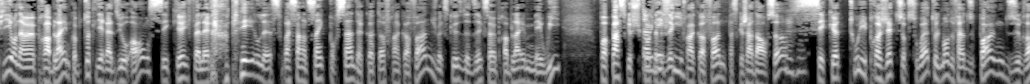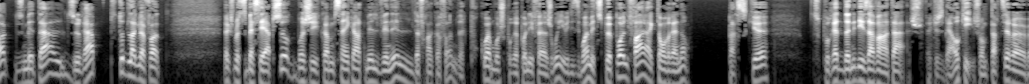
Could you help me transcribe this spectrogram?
Puis on avait un problème, comme toutes les radios ont, c'est qu'il fallait remplir le 65% de quotas francophones. Je m'excuse de dire que c'est un problème, mais oui. Pas parce que je suis contre la défi. musique francophone, parce que j'adore ça. C'est que tous les projets que tu reçois, tout le monde veut faire du punk, du rock, du métal, du rap, c'est tout de l'anglophone. Fait que je me suis dit, ben, c'est absurde. Moi, j'ai comme 50 000 vinyles de francophones. Fait que pourquoi moi, je pourrais pas les faire jouer? Il m'a dit, ouais, mais tu peux pas le faire avec ton vrai nom. Parce que tu pourrais te donner des avantages. Fait que je dis, ben, OK, je vais me partir un,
